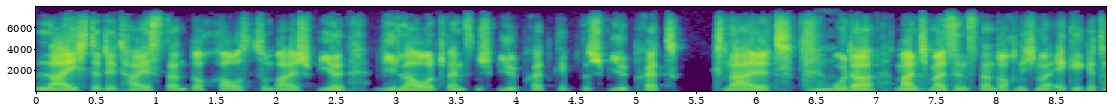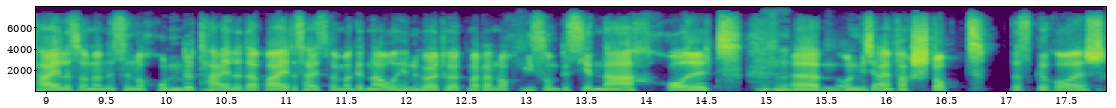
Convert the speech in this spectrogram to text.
leichte Details dann doch raus, zum Beispiel, wie laut, wenn es ein Spielbrett gibt, das Spielbrett knallt mhm. oder manchmal sind es dann doch nicht nur eckige Teile, sondern es sind noch runde Teile dabei. Das heißt, wenn man genau hinhört, hört man dann noch, wie so ein bisschen nachrollt mhm. ähm, und nicht einfach stoppt das Geräusch.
